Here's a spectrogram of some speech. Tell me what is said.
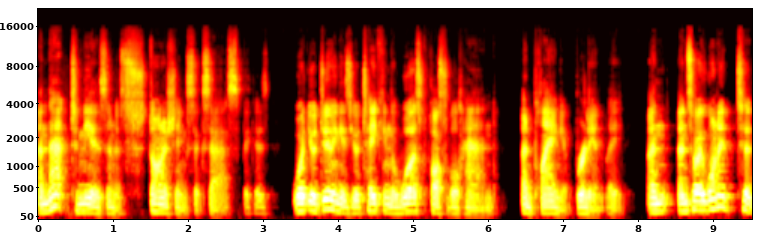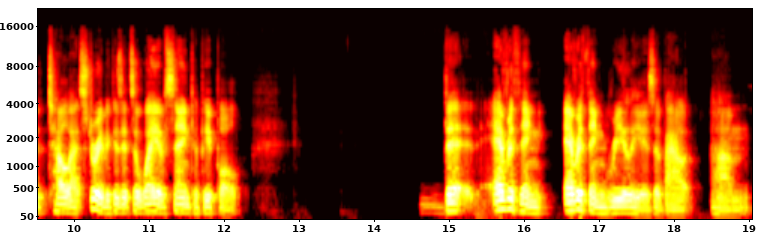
And that to me is an astonishing success because what you're doing is you're taking the worst possible hand and playing it brilliantly. And, and so I wanted to tell that story because it's a way of saying to people that everything everything really is about um,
